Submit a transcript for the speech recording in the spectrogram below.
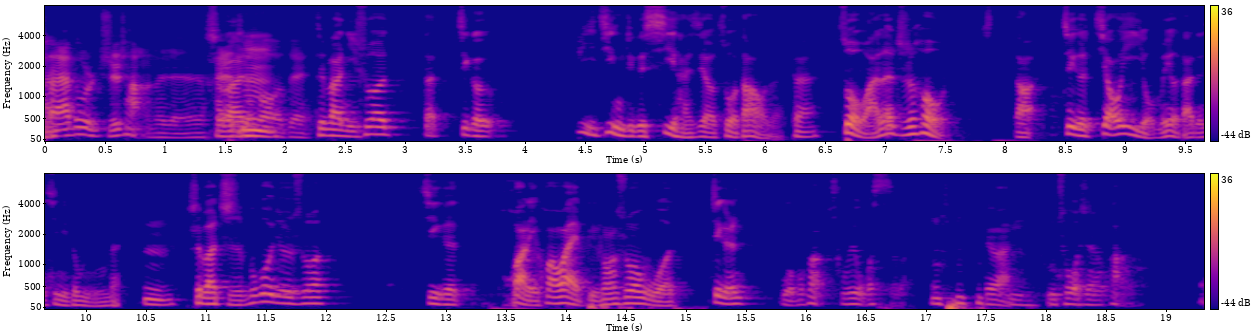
大家都是职场上的人，是吧还最后对，对吧？你说的这个，毕竟这个戏还是要做到的。对，做完了之后啊，这个交易有没有，大家心里都明白，嗯是吧？只不过就是说，这个话里话外，比方说我这个人我不放，除非我死了，对吧？嗯你从我身上跨过去，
